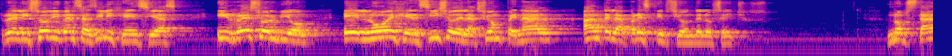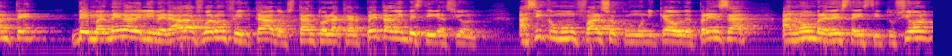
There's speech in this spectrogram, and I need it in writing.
realizó diversas diligencias y resolvió el no ejercicio de la acción penal ante la prescripción de los hechos. No obstante, de manera deliberada fueron filtrados tanto la carpeta de investigación, así como un falso comunicado de prensa a nombre de esta institución,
